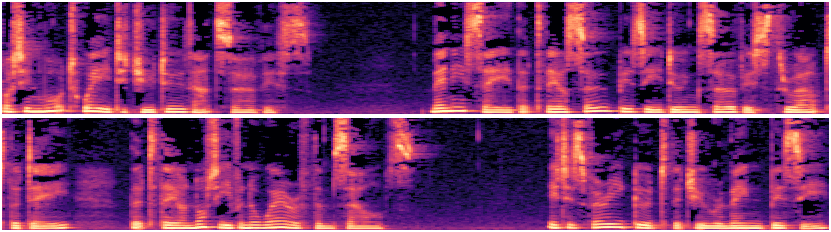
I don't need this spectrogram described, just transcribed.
but in what way did you do that service? Many say that they are so busy doing service throughout the day that they are not even aware of themselves. It is very good that you remain busy,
